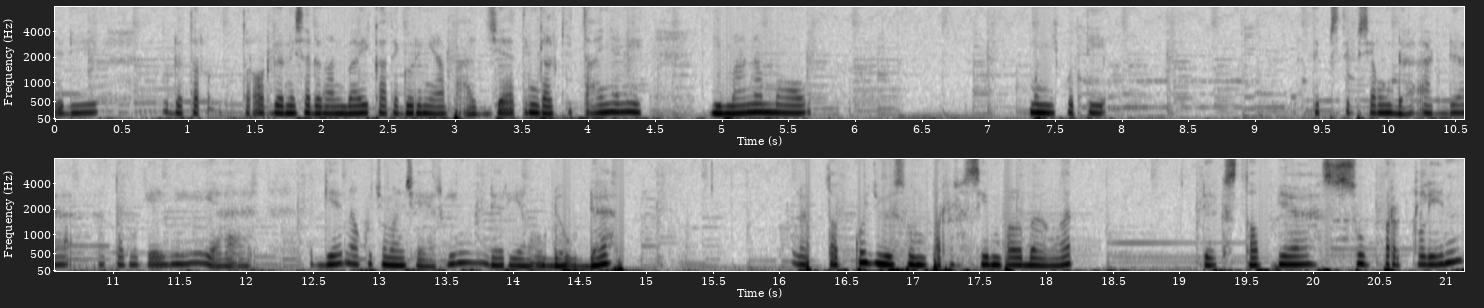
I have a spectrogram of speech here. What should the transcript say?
Jadi udah ter terorganisir dengan baik kategorinya apa aja. Tinggal kitanya nih gimana mau mengikuti tips-tips yang udah ada atau mungkin ini ya again aku cuman sharing dari yang udah-udah. Laptopku juga super simple banget desktopnya super clean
